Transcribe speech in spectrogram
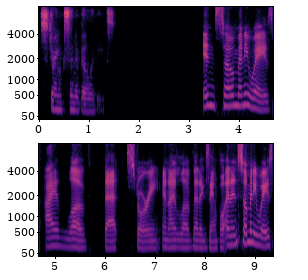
strengths and abilities. In so many ways, I love that story and I love that example. And in so many ways,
